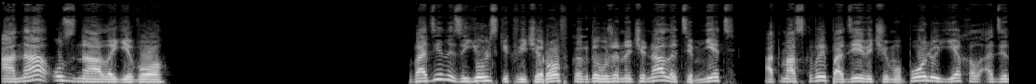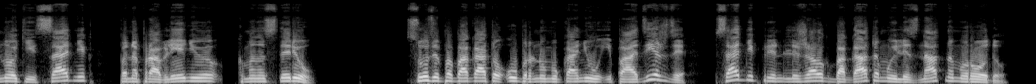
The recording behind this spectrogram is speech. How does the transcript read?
Она узнала его. В один из июльских вечеров, когда уже начинало темнеть, от Москвы по Девичьему полю ехал одинокий всадник по направлению к монастырю. Судя по богато убранному коню и по одежде, всадник принадлежал к богатому или знатному роду.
